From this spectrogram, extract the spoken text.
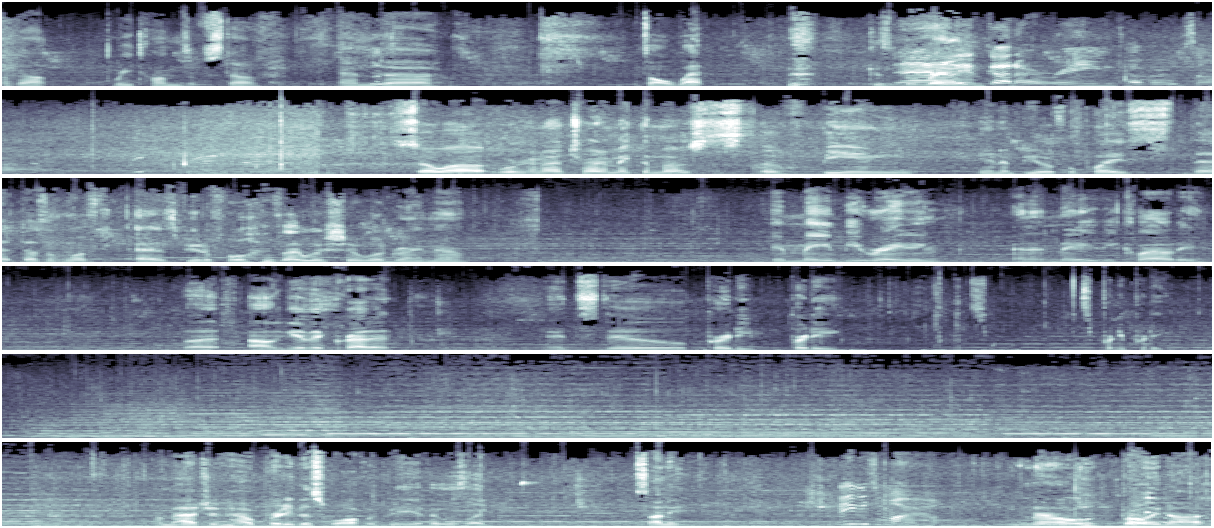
about three tons of stuff, and uh, it's all wet because of the rain. we've got our rain covers on. So uh, we're gonna try to make the most of being in a beautiful place that doesn't look as beautiful as I wish it would right now. It may be raining and it may be cloudy, but I'll give it credit. It's still pretty pretty. It's, it's pretty pretty. Imagine how pretty this walk would be if it was like sunny. Maybe tomorrow. No, probably not.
